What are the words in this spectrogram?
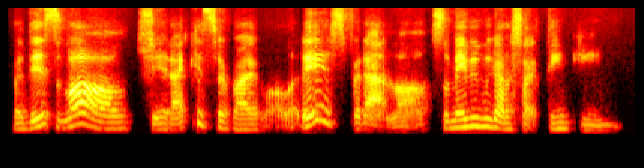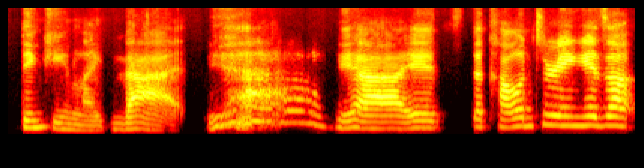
for this long, shit, I could survive all of this for that long. So maybe we got to start thinking, thinking like that. Yeah, yeah. It's the countering is a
